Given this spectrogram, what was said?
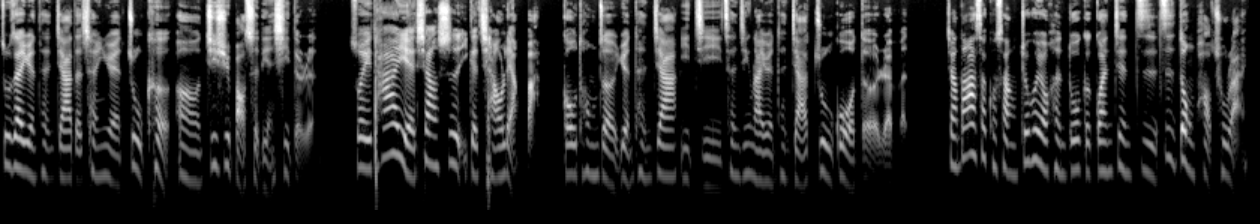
住在远藤家的成员住客，呃，继续保持联系的人。所以，他也像是一个桥梁吧，沟通着远藤家以及曾经来远藤家住过的人们。讲到阿萨克桑，就会有很多个关键字自动跑出来，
